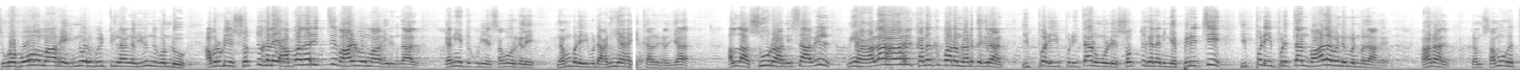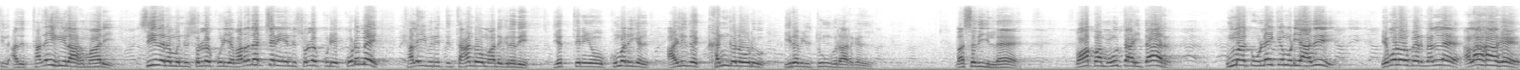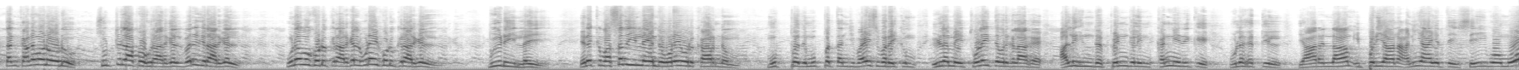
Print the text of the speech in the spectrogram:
சுகபோகமாக இன்னொரு வீட்டில் நாங்கள் இருந்து கொண்டு அவருடைய சொத்துக்களை அபகரித்து வாழ்வோமாக இருந்தால் கண்ணியத்துக்குரிய சகோதரர்களை நம்மளை விட அநியாயக்காரர்கள் யார்? அல்லாஹ் சூரா நிசாவில் மிக அழகாக கணக்கு பாடம் நடத்துகிறான். இப்படி இப்படித்தான் உங்களுடைய சொத்துக்களை நீங்க பிரிச்சு இப்படி இப்படித்தான் வாழ வேண்டும் என்பதாக. ஆனால் நம் சமூகத்தில் அது தலைகீழாக மாறி சீதனம் என்று சொல்லக்கூடிய வரதட்சணை என்று சொல்லக்கூடிய கொடுமை தலை விரித்து தாண்டவமாடுகிறது எத்தனையோ குமரிகள் அழுத கண்களோடு இரவில் தூங்குகிறார்கள். வசதி இல்ல. வாப்பா மௌத்தாகிட்டார். உமாக்கு உழைக்க முடியாது. எவ்வளவு பேர் நல்ல அழகாக தன் கணவனோடு சுற்றுலா போகிறார்கள் வருகிறார்கள். உணவு கொடுக்கிறார்கள் உடை கொடுக்கிறார்கள். வீடு இல்லை. எனக்கு வசதி இல்லை என்ற ஒரே ஒரு காரணம் முப்பது முப்பத்தஞ்சு வயசு வரைக்கும் இளமை துளைத்தவர்களாக அழுகின்ற பெண்களின் கண்ணீருக்கு உலகத்தில் யாரெல்லாம் இப்படியான அநியாயத்தை செய்வோமோ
